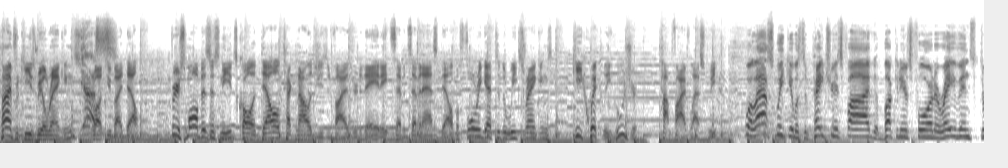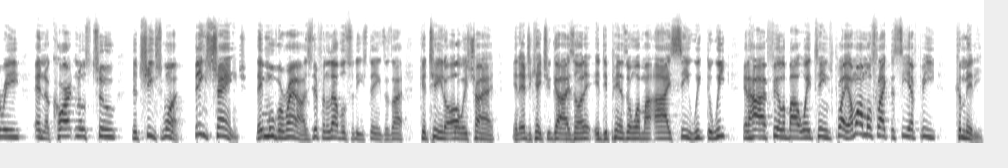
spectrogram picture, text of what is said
Time for Keys Real Rankings, Yes. brought to you by Dell. For your small business needs, call a Dell Technologies advisor today at 877 Ask Dell. Before we get to the week's rankings, Key quickly, who's your top five last week? Well, last week it was the Patriots five, the Buccaneers four, the Ravens three, and the Cardinals two. The Chiefs one. Things change. They move around. It's different levels to these things. As I continue to always try and educate you guys on it, it depends on what my eyes see week to week and how I feel about way teams play. I'm almost like the CFP committee.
